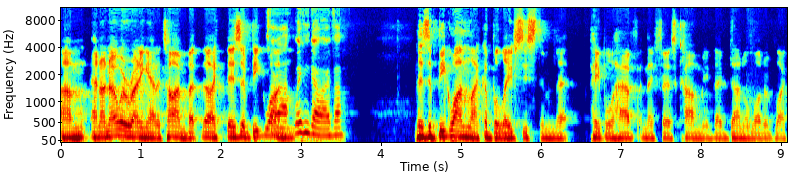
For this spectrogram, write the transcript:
Um, and I know we're running out of time, but like there's a big one. Right, we can go over. There's a big one, like a belief system that people have when they first come, if they've done a lot of like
